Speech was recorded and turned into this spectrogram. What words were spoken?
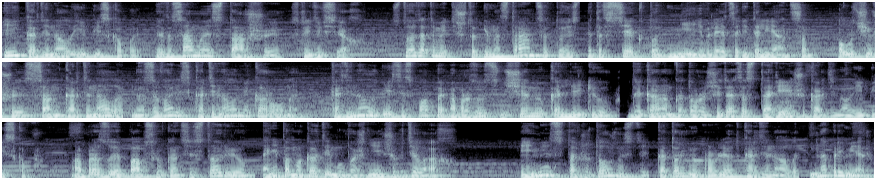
И кардиналы-епископы – это самые старшие среди всех. Стоит отметить, что иностранцы, то есть это все, кто не является итальянцем, получившие сан кардинала, назывались кардиналами короны. Кардиналы вместе с папой образуют священную коллегию, деканом которой считается старейший кардинал-епископ. Образуя папскую консисторию, они помогают ему в важнейших делах. И имеются также должности, которыми управляют кардиналы. Например,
